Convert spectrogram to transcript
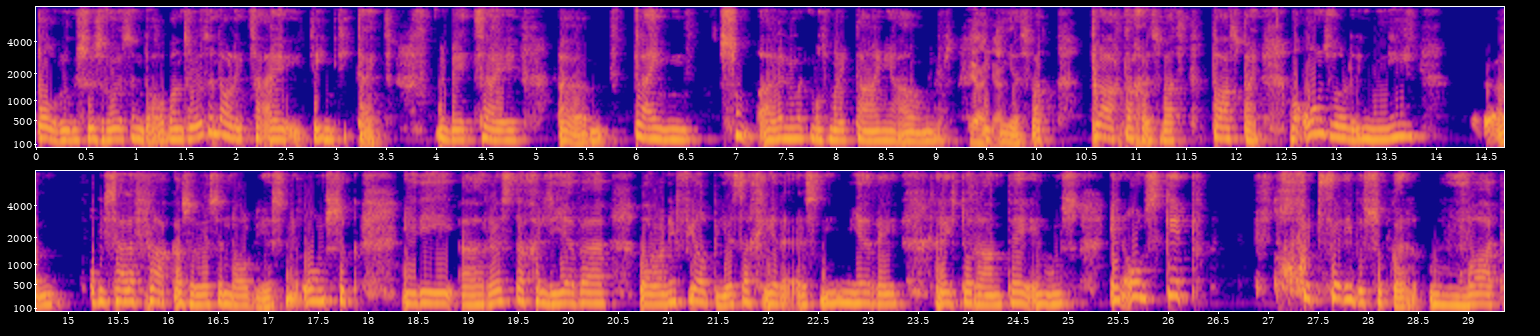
Paul Roe soos Roosendal, want Roosendal het sy identiteit, met sy um, klein hulle noem het ons maar die tiny homes ja, idees, ja. wat prachtig is, wat pas by, maar ons wil nie um, op die vlak as Roosendal wees nie, ons soek hierdie uh, rustige lewe, waar er nie veel bezighede is nie, meer re restaurante en ons, en ons skip goed vir die besoeker wat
